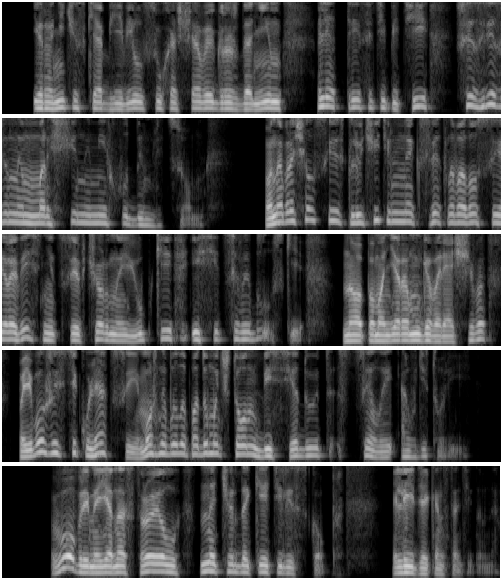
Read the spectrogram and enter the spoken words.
— иронически объявил сухощавый гражданин лет тридцати пяти с изрезанным морщинами худым лицом. Он обращался исключительно к светловолосой ровеснице в черной юбке и ситцевой блузке, но по манерам говорящего, по его жестикуляции можно было подумать, что он беседует с целой аудиторией. Вовремя я настроил на чердаке телескоп. Лидия Константиновна,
